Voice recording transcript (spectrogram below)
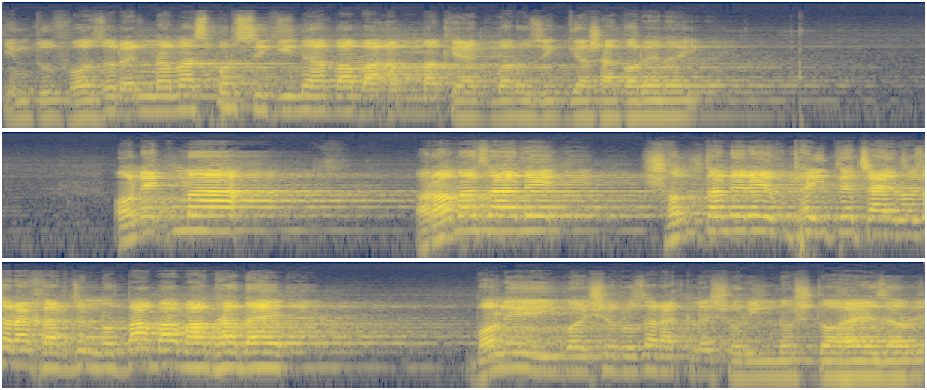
কিন্তু ফজরের নামাজ পড়ছি কিনা বাবা আম্মাকে একবারও জিজ্ঞাসা করে নাই। অনেক মা রমাজানে সন্তানেরে উঠাইতে চায় রোজা রাখার জন্য, বাবা বাধা দেয়। বলে, এই বয়সে রোজা রাখলে শরীর নষ্ট হয়ে যাবে।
